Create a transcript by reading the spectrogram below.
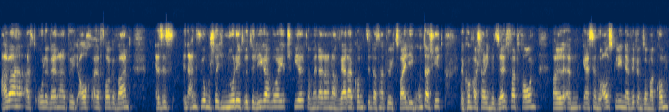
Aber hast Ole Werner natürlich auch äh, vorgewarnt, es ist in Anführungsstrichen nur die dritte Liga, wo er jetzt spielt. Und wenn er dann nach Werder kommt, sind das natürlich zwei Ligen Unterschied. Er kommt wahrscheinlich mit Selbstvertrauen, weil ähm, er ist ja nur ausgeliehen, er wird im Sommer kommen.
